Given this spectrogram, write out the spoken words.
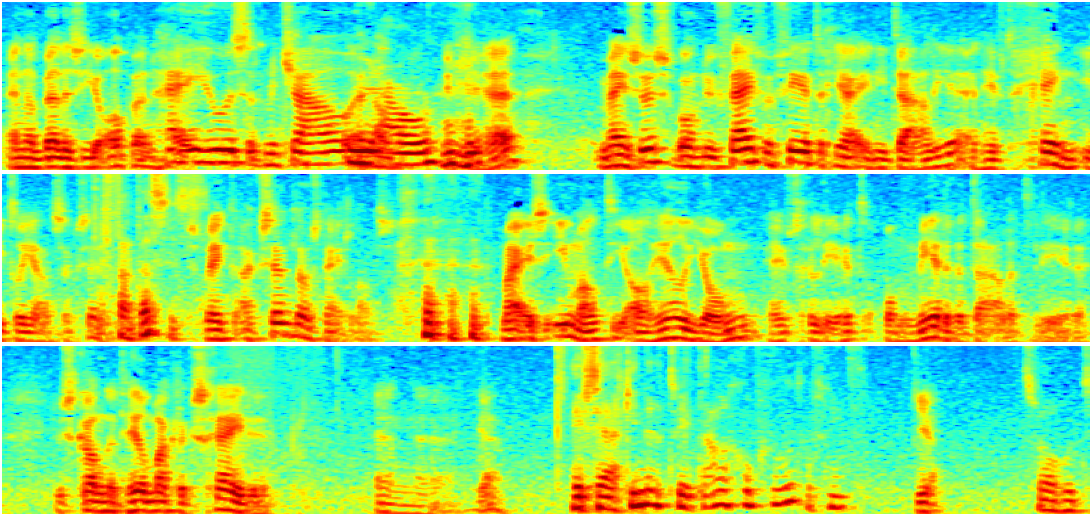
en dan bellen ze je op en hey, hoe is het met jou? En dan- hoor. Hè? Mijn zus woont nu 45 jaar in Italië en heeft geen Italiaans accent. Fantastisch. Spreekt accentloos Nederlands. maar is iemand die al heel jong heeft geleerd om meerdere talen te leren. Dus kan het heel makkelijk scheiden. En eh, ja, Heeft zij haar kinderen tweetalig opgevoed of niet? Ja. Dat is wel goed.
